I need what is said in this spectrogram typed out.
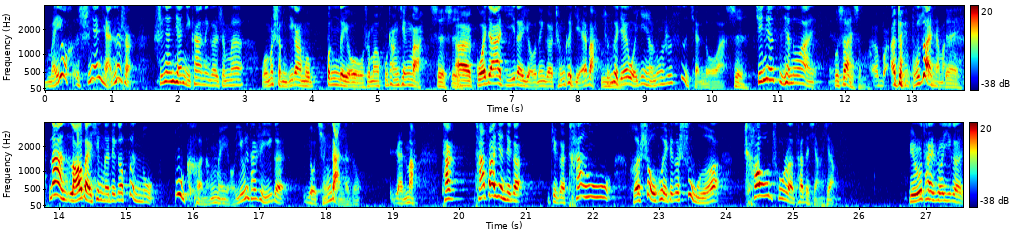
没有十年前的事儿。十年前你看那个什么，我们省级干部崩的有什么胡长清吧？是是啊、国家级的有那个陈克杰吧？陈克杰我印象中是四千多万。是今天四千多万不算什么呃不啊对不算什么。对那老百姓的这个愤怒不可能没有，因为他是一个有情感的东人嘛。他他发现这个这个贪污和受贿这个数额超出了他的想象。比如他说一个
